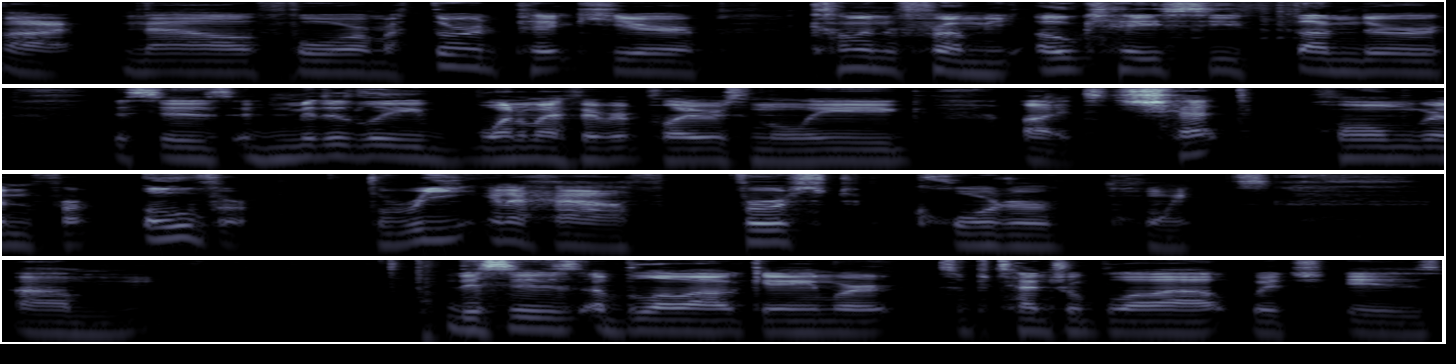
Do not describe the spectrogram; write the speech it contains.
All right, now for my third pick here coming from the OKC Thunder. This is admittedly one of my favorite players in the league. Uh, it's Chet Holmgren for over three and a half first quarter points. Um, this is a blowout game, or it's a potential blowout, which is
